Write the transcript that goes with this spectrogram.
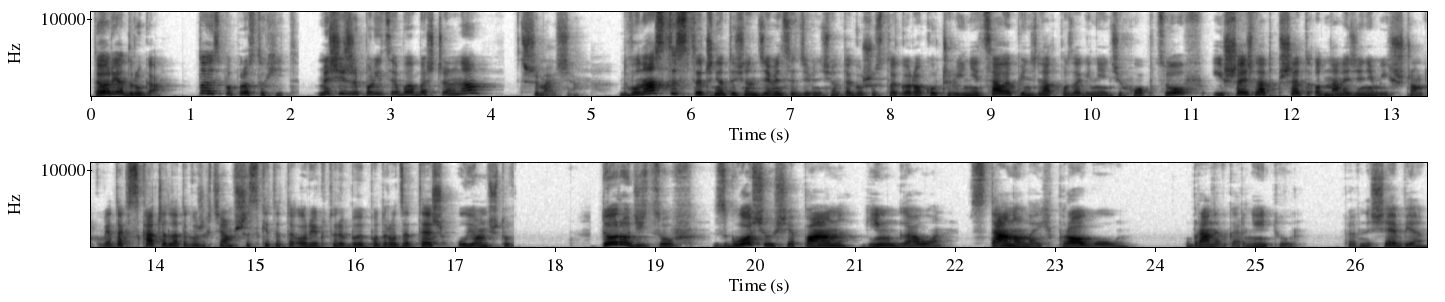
Teoria druga. To jest po prostu hit. Myślisz, że policja była bezczelna? Trzymaj się. 12 stycznia 1996 roku, czyli niecałe 5 lat po zaginięciu chłopców i 6 lat przed odnalezieniem ich szczątków. Ja tak skaczę, dlatego że chciałam wszystkie te teorie, które były po drodze, też ująć tu. Do rodziców zgłosił się pan Kim Gawon. Stanął na ich progu, ubrany w garnitur, pewny siebie.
